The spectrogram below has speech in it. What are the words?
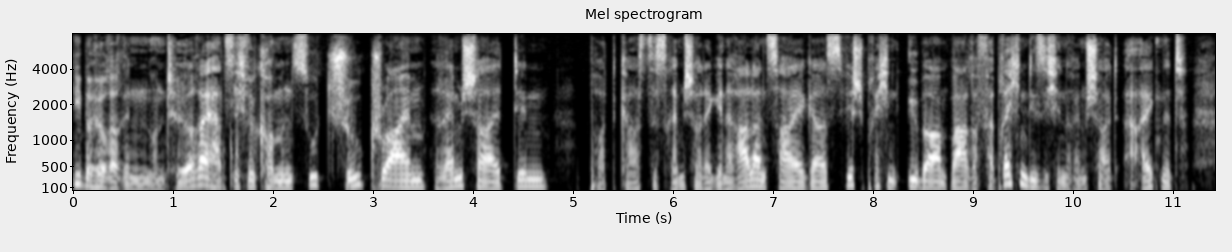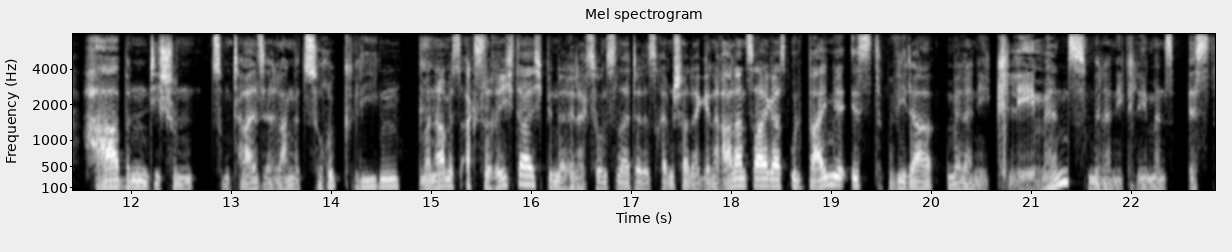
Liebe Hörerinnen und Hörer, herzlich willkommen zu True Crime Remscheid, dem Podcast des Remscheider Generalanzeigers. Wir sprechen über wahre Verbrechen, die sich in Remscheid ereignet haben, die schon zum Teil sehr lange zurückliegen. Mein Name ist Axel Richter, ich bin der Redaktionsleiter des Remscheider Generalanzeigers und bei mir ist wieder Melanie Clemens. Melanie Clemens ist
